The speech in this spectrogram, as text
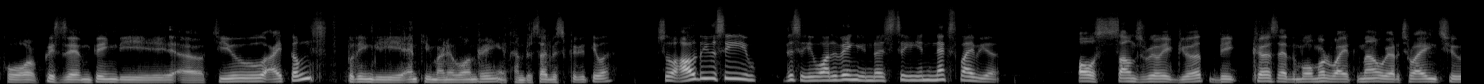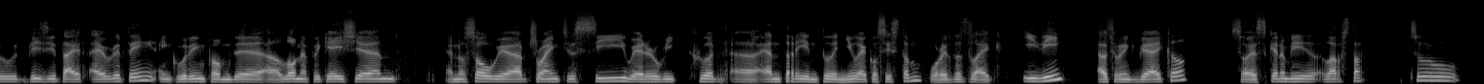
for presenting the uh, few items, including the anti-money laundering and the cybersecurity one. So how do you see this evolving industry in next five years? Oh, sounds really good because at the moment right now we are trying to digitize everything, including from the uh, loan application, and also we are trying to see whether we could uh, enter into a new ecosystem, for instance, like EV, electronic vehicle. So it's gonna be a lot of stuff. So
